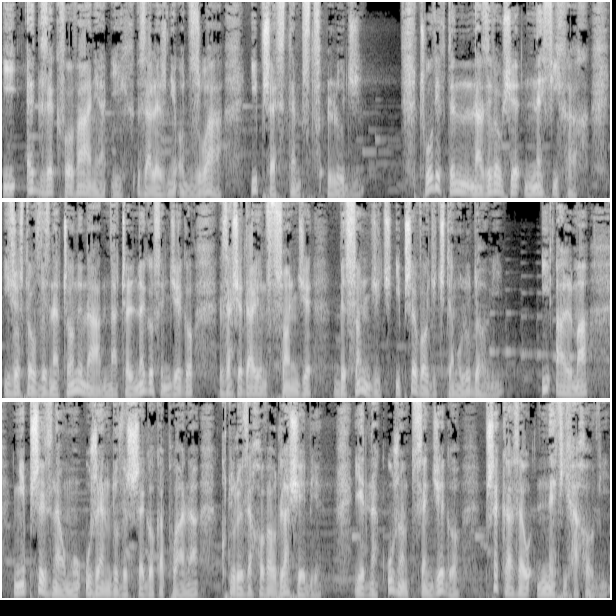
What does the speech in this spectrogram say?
i egzekwowania ich zależnie od zła i przestępstw ludzi. Człowiek ten nazywał się Nefichach i został wyznaczony na naczelnego sędziego, zasiadając w sądzie, by sądzić i przewodzić temu ludowi i Alma nie przyznał mu urzędu wyższego kapłana, który zachował dla siebie, jednak urząd sędziego przekazał Nefichachowi.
